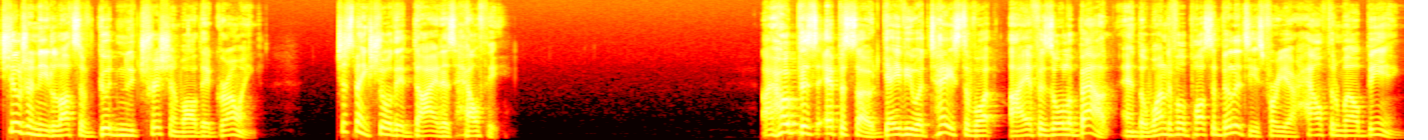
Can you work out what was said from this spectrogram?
Children need lots of good nutrition while they're growing. Just make sure their diet is healthy. I hope this episode gave you a taste of what IF is all about and the wonderful possibilities for your health and well being.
